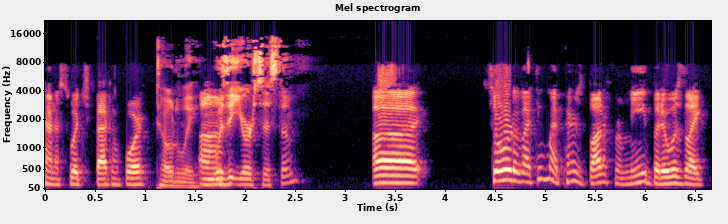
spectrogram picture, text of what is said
kind of switched back and forth. Totally. Um, was it your system? Uh, sort of. I think my parents bought it for me, but it was like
